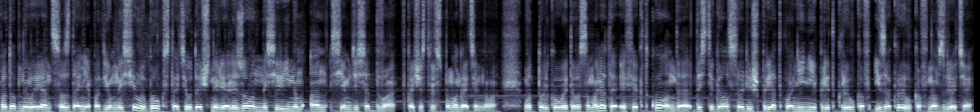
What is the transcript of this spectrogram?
Подобный вариант создания подъемной силы был, кстати, удачно реализован на серийном Ан-72 в качестве вспомогательного. Вот только у этого самолета эффект Коанда достигался лишь при отклонении предкрылков и закрылков на взлете,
